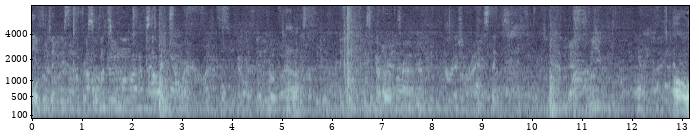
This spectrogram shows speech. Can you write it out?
oh, those increase the number. So once you um, stop it, you have to uh, stop the game. And you increase the number of um, these things. Oh,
